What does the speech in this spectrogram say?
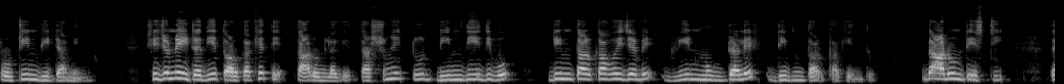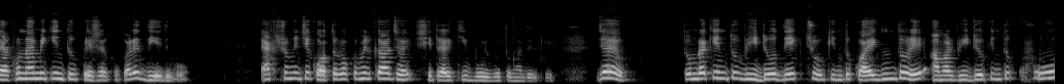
প্রোটিন ভিটামিন সেই জন্য এটা দিয়ে তরকা খেতে দারুণ লাগে। তার সঙ্গে একটু ডিম দিয়ে দিব। ডিম তরকা হয়ে যাবে। গ্রিন মুগ ডালের ডিম তরকা কিন্তু। দারুণ টেস্টি তো এখন আমি কিন্তু প্রেশার কুকারে দিয়ে দেবো। একসঙ্গে যে কত রকমের কাজ হয় সেটা আর কি বলব তোমাদেরকে। যাই হোক তোমরা কিন্তু ভিডিও দেখছ, কিন্তু কয়েকদিন ধরে আমার ভিডিও কিন্তু খুব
